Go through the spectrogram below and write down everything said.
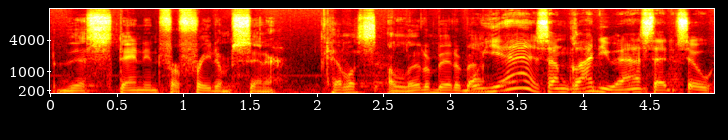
this Standing for Freedom Center. Tell us a little bit about. Well, yes, I'm glad you asked that. So.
